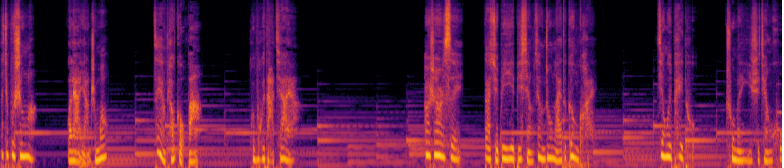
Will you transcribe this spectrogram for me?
那就不生了。我俩养只猫，再养条狗吧，会不会打架呀？二十二岁，大学毕业比想象中来得更快。剑未配妥，出门已是江湖。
